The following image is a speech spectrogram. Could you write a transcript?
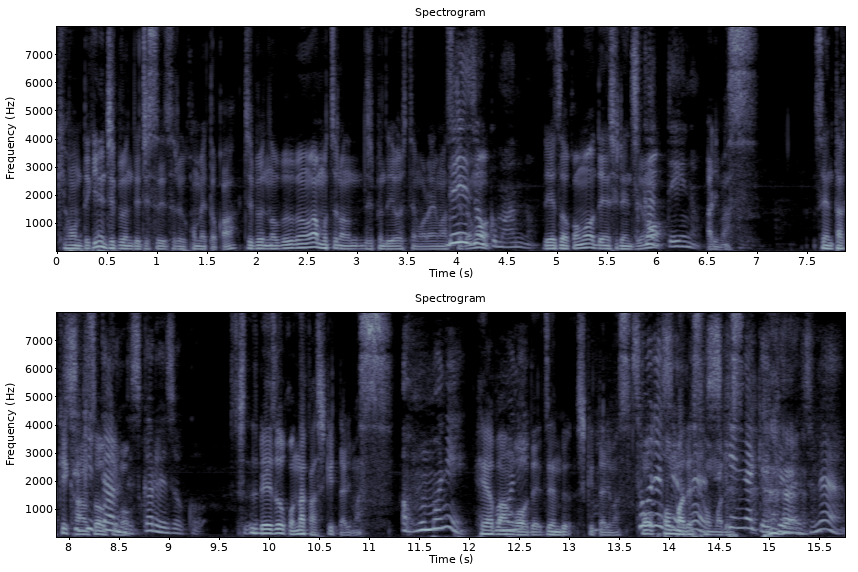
基本的に自分で自炊する米とか、自分の部分はもちろん自分で用意してもらいますけども。冷蔵庫もあんの？冷蔵庫も電子レンジも使っていいの？あります。洗濯機、乾燥機もあるんですか？冷蔵庫。冷蔵庫の中仕切ってあります。あ、ほんまに？部屋番号で。で全部仕切ってあります。そうですよね。ほんまです、ほんまです仕切ん。なきゃいけないですね。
